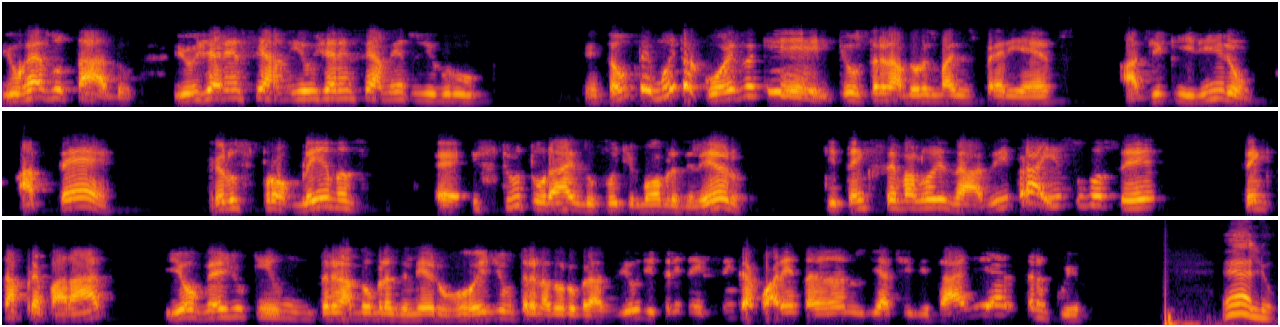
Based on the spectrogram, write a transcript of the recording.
E o resultado? E o, gerencia... e o gerenciamento de grupo? Então tem muita coisa que, que os treinadores mais experientes adquiriram até pelos problemas é, estruturais do futebol brasileiro que tem que ser valorizado. E para isso você tem que estar preparado. E eu vejo que um treinador brasileiro hoje, um treinador do Brasil de 35 a 40 anos de atividade é tranquilo. Hélio,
